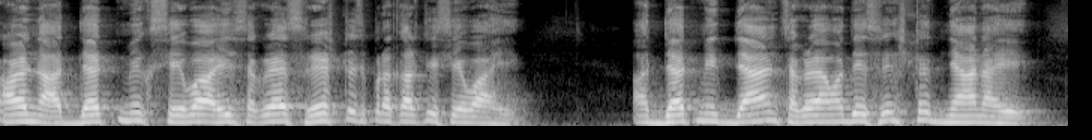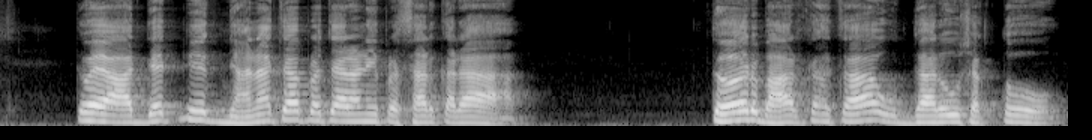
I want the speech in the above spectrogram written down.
कारण आध्यात्मिक सेवा ही सगळ्यात श्रेष्ठ प्रकारची सेवा आहे. आध्यात्मिक ज्ञान सगळ्यामध्ये श्रेष्ठ ज्ञान आहे. तेव्हा या आध्यात्मिक ज्ञानाचा प्रचार आणि प्रसार करा. तर भारताचा उद्धार होऊ शकतो.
